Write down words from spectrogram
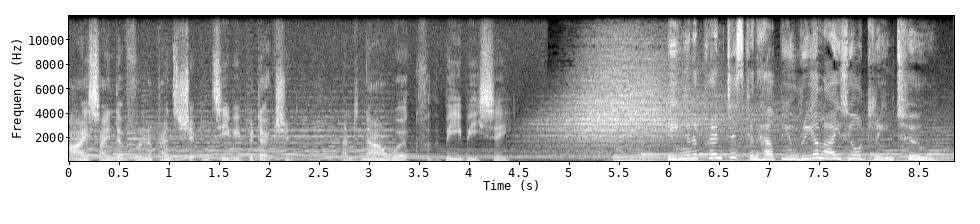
I signed up for an apprenticeship in TV production and now work for the BBC. Being an apprentice can help you realise your dream too.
